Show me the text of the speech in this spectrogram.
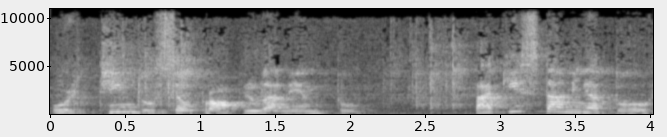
curtindo o seu próprio lamento. Aqui está minha dor,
